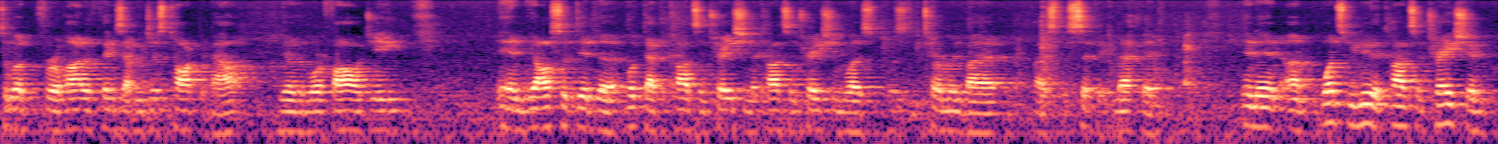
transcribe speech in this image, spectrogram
to look for a lot of things that we just talked about, you know, the morphology. And we also did the, looked at the concentration. The concentration was, was determined by a, by a specific method. And then um, once we knew the concentration,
